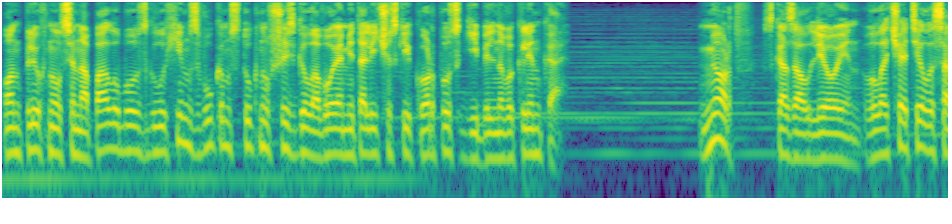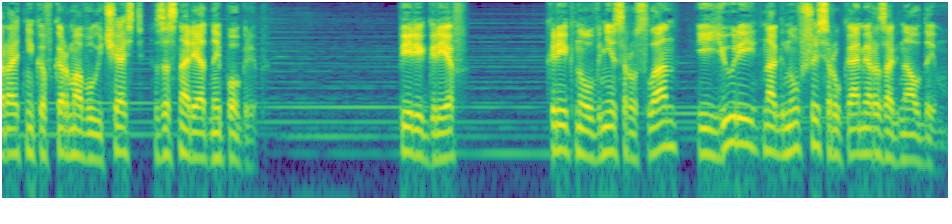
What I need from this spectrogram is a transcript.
Он плюхнулся на палубу с глухим звуком стукнувшись головой о металлический корпус гибельного клинка. «Мертв», — сказал Леоин, волоча тело соратника в кормовую часть за снарядный погреб. «Перегрев», — крикнул вниз Руслан, и Юрий, нагнувшись, руками разогнал дым.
